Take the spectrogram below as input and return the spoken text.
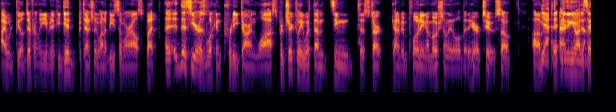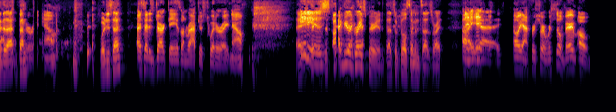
I would feel differently, even if he did potentially want to be somewhere else. But uh, this year is looking pretty darn lost, particularly with them seeming to start kind of imploding emotionally a little bit here too. So, um, yeah, anything you want to say to that, Ben? Right now, what'd you say? I said his dark days on Raptors Twitter right now. Hey, it is five year grace period. That's what Bill Simmons says, right? Uh, it, yeah. Oh yeah, for sure. We're still very. Oh,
